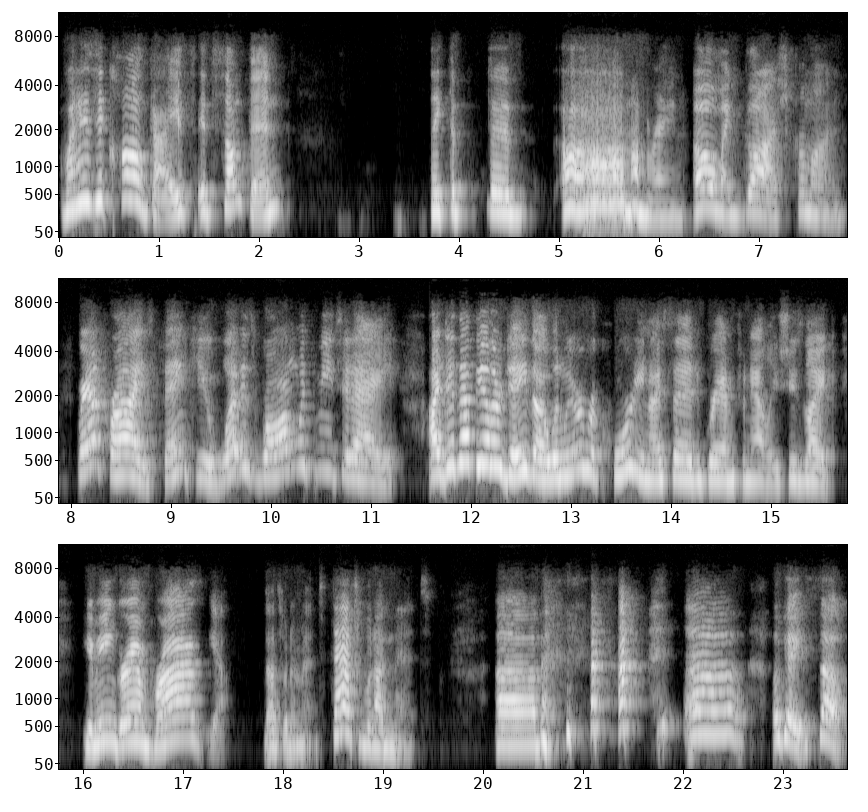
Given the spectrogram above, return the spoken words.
what is it called, guys? It's something like the the oh my brain. Oh my gosh, come on. Grand prize. Thank you. What is wrong with me today? I did that the other day though. When we were recording, I said grand finale. She's like, you mean grand prize? Yeah, that's what I meant. That's what I meant. Um, uh, okay, so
